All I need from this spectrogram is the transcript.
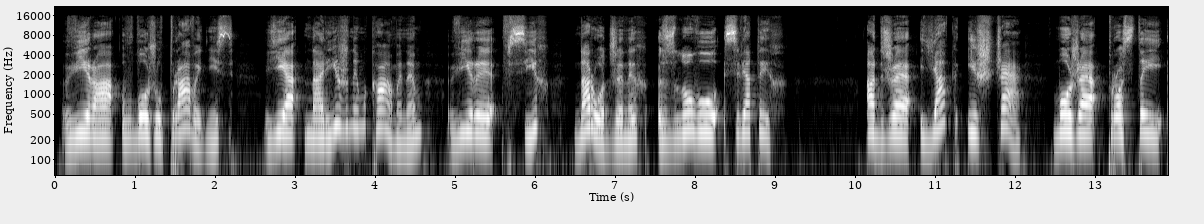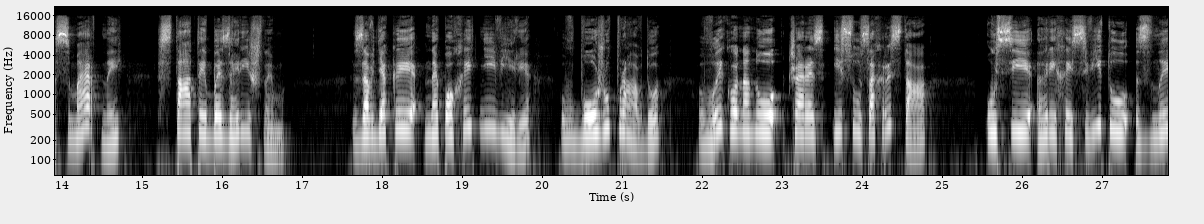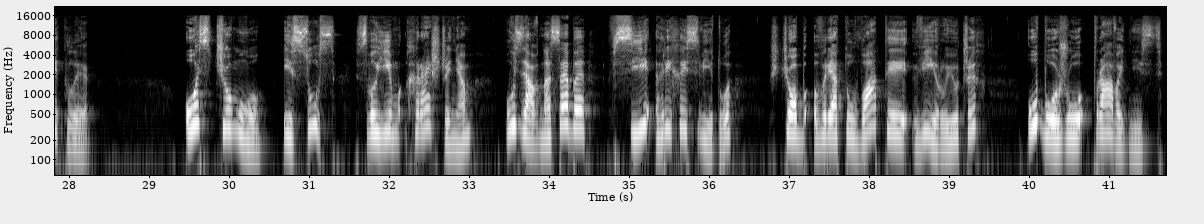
Віра в Божу праведність є наріжним каменем віри всіх народжених знову святих. Адже як іще може простий смертний стати безгрішним? Завдяки непохитній вірі в Божу правду, виконану через Ісуса Христа, усі гріхи світу зникли. Ось чому Ісус своїм хрещенням узяв на себе всі гріхи світу, щоб врятувати віруючих у Божу праведність.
